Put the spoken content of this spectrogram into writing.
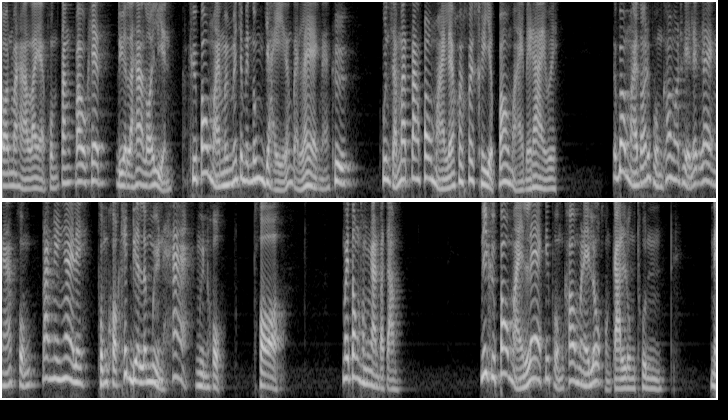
ตอนมหาลัยอะผมตั้งเป้าแค่เดือนละห้าร้อยเหรียญคือเป้าหมายมันไม่จำเป็นต้องใหญ่ตั้งแต่แรกนะคือ คุณสามารถตั้งเป้าหมายแล้วค่อยๆขยับเป้าหมายไปได้เว้ย แล้วเป้าหมายตอนที่ผมเข้ามาเทรดแรกๆนะ ผมตั้งง่ายๆเลย ผมขอแค่เดือนละหมื่นห้าหมื่นหกพอ ไม่ต้องทำงานประจำนี่คือเป้าหมายแรกที่ผมเข้ามาในโลกของการลงทุนใน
